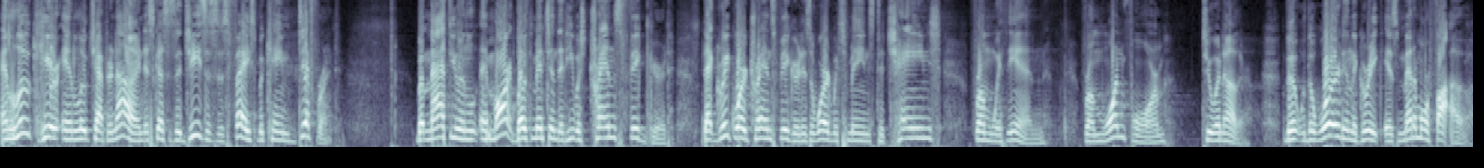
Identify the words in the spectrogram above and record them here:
And Luke, here in Luke chapter 9, discusses that Jesus' face became different. But Matthew and, and, Mark both mention that he was transfigured. That Greek word transfigured is a word which means to change from within, from one form to another. The, the word in the Greek is metamorpho,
